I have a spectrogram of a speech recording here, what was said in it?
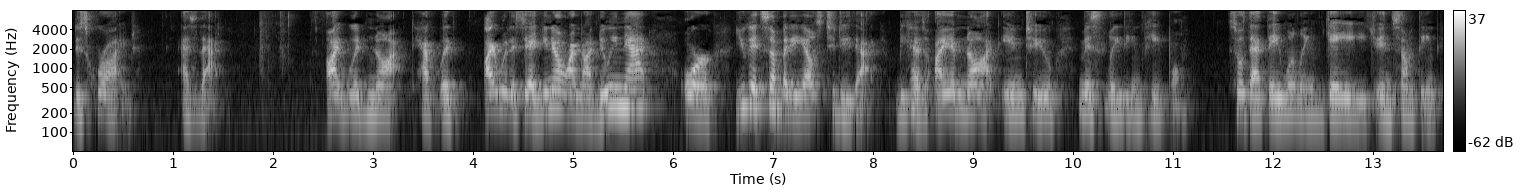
described as that. I would not have, I would have said, you know, I'm not doing that, or you get somebody else to do that because I am not into misleading people so that they will engage in something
